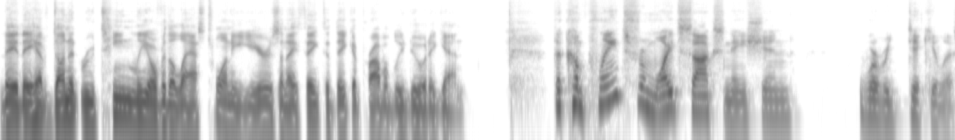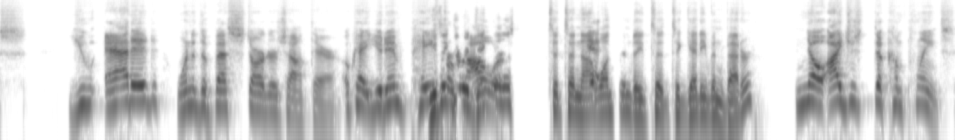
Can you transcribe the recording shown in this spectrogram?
They they have done it routinely over the last 20 years, and I think that they could probably do it again. The complaints from White Sox Nation were ridiculous. You added one of the best starters out there. Okay, you didn't pay you for think ridiculous to, to not want them to, to, to get even better? No, I just the complaints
